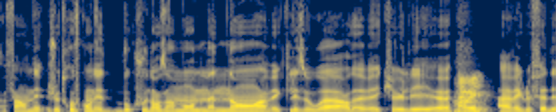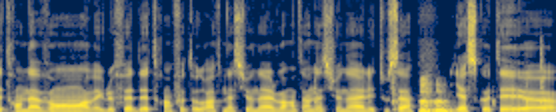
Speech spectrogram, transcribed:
Enfin, on est, je trouve qu'on est beaucoup dans un monde maintenant avec les awards, avec, les, euh, ah avec le fait d'être en avant, avec le fait d'être un photographe national, voire international et tout ça. Mmh il y a ce côté euh,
